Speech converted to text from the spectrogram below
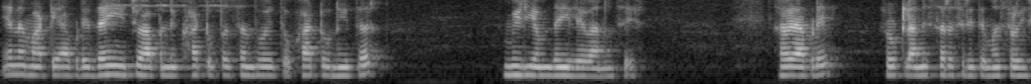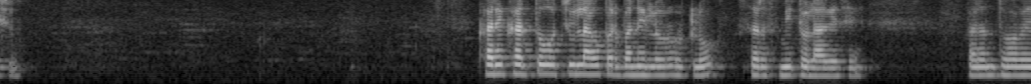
એના માટે આપણે દહીં જો આપણને ખાટું પસંદ હોય તો ખાટું નહીતર મીડિયમ દહીં લેવાનું છે. હવે આપણે રોટલાને સરસ રીતે મસળીશું. ખરેખર તો ચૂલા ઉપર બનેલો રોટલો સરસ મીઠો લાગે છે. પરંતુ હવે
